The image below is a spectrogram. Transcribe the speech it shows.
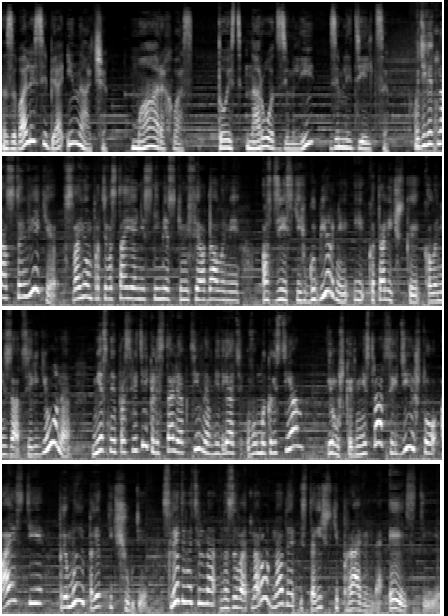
называли себя иначе – Марахвас, то есть народ земли, земледельцы. В XIX веке в своем противостоянии с немецкими феодалами Аздейских губерний и католической колонизации региона местные просветители стали активно внедрять в умы крестьян и русской администрации идею, что аисти – прямые предки чуди. Следовательно, называть народ надо исторически правильно – эстии,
